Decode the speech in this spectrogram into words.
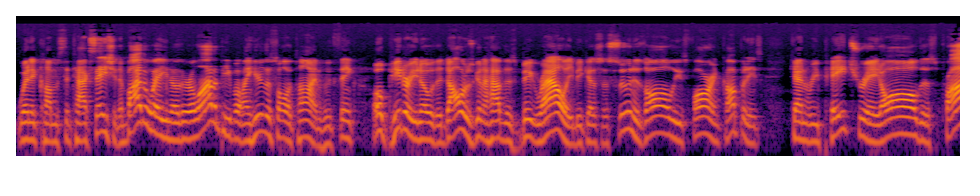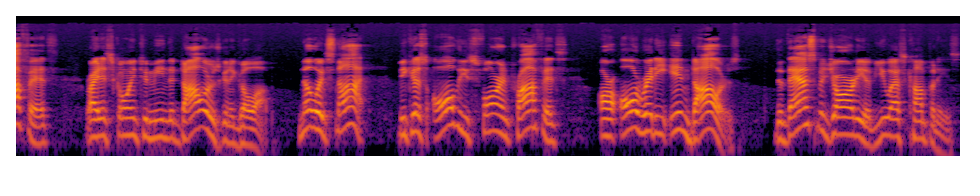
when it comes to taxation. And by the way, you know, there are a lot of people, and I hear this all the time, who think, oh, Peter, you know, the dollar is going to have this big rally because as soon as all these foreign companies can repatriate all this profits, right, it's going to mean the dollar is going to go up. No, it's not because all these foreign profits are already in dollars. The vast majority of U.S. companies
